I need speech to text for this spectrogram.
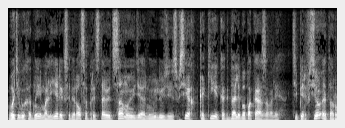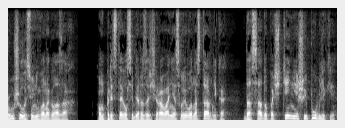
В эти выходные Мальерик собирался представить самую идеальную иллюзию из всех, какие когда-либо показывали. Теперь все это рушилось у него на глазах. Он представил себе разочарование своего наставника, досаду почтеннейшей публики.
